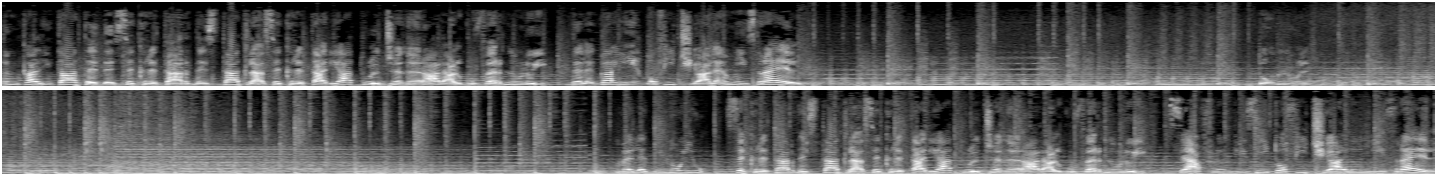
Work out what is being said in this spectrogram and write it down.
în calitate de secretar de stat la Secretariatul General al Guvernului, delegații oficiale în Israel. Domnul Meledinoiu, secretar de stat la Secretariatul General al Guvernului, se află în vizit oficial în Israel.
